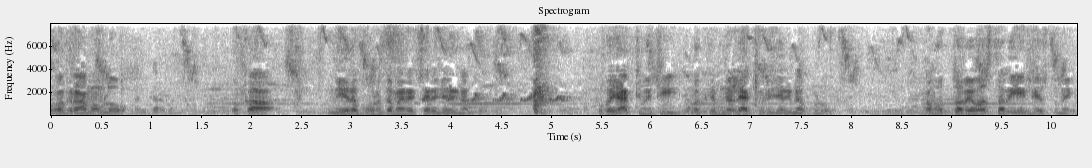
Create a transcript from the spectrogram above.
ఒక గ్రామంలో ఒక నేరపూరితమైన చర్య జరిగినప్పుడు ఒక యాక్టివిటీ ఒక క్రిమినల్ యాక్టివిటీ జరిగినప్పుడు ప్రభుత్వ వ్యవస్థలు ఏం చేస్తున్నాయి?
